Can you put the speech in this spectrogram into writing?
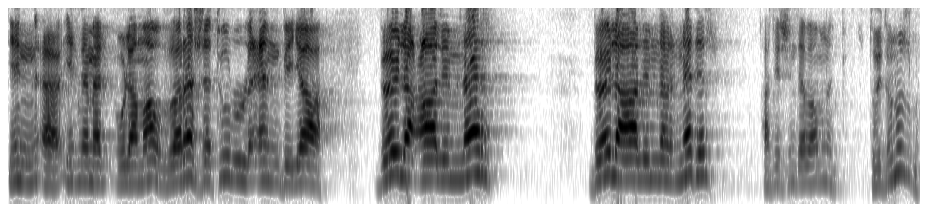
in e, innemel ulema veresetul enbiya böyle alimler böyle alimler nedir? Hadisin devamını duydunuz mu?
